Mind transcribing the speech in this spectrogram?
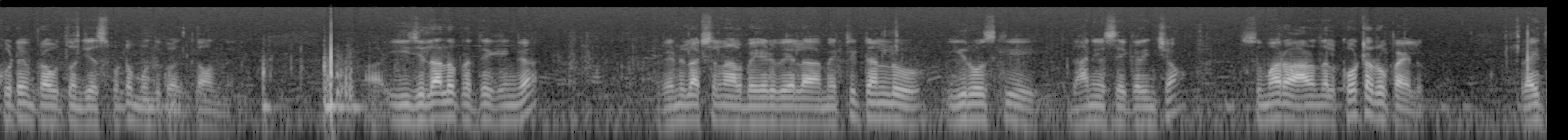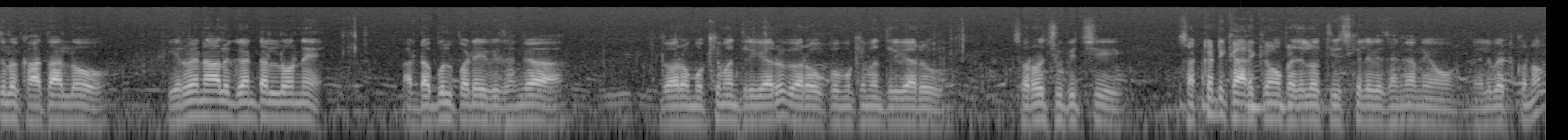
కూటమి ప్రభుత్వం చేసుకుంటూ ముందుకు వెళ్తూ ఉంది. ఈ జిల్లాలో ప్రత్యేకంగా రెండు లక్షల నలభై ఏడు వేల మెట్రిక్ టన్నులు ఈ రోజుకి ధాన్యం సేకరించాం. సుమారు ఆరు వందల కోట్ల రూపాయలు రైతుల ఖాతాల్లో ఇరవై నాలుగు గంటల్లోనే ఆ డబ్బులు పడే విధంగా గౌరవ ముఖ్యమంత్రి గారు గౌరవ ఉప ముఖ్యమంత్రి గారు చొరవ చూపించి చక్కటి కార్యక్రమం ప్రజల్లో తీసుకెళ్ళే విధంగా మేము నిలబెట్టుకున్నాం.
